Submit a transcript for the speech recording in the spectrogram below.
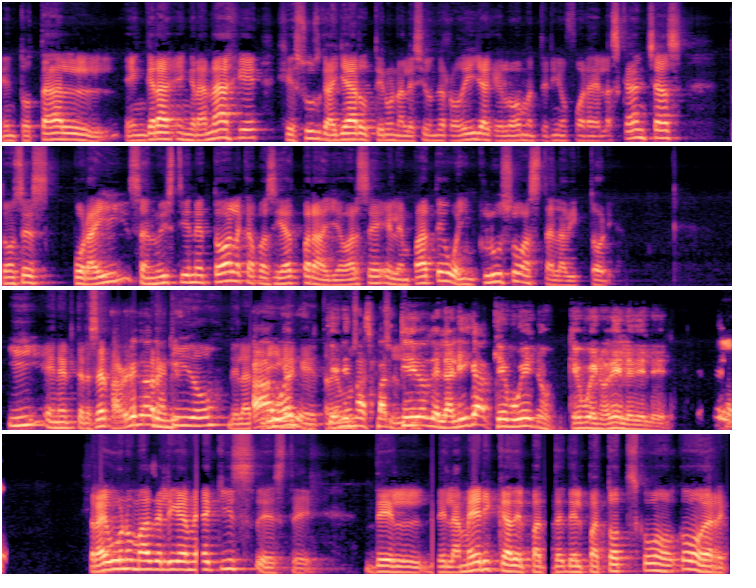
en total engranaje. Jesús Gallardo tiene una lesión de rodilla que lo ha mantenido fuera de las canchas. Entonces, por ahí San Luis tiene toda la capacidad para llevarse el empate o incluso hasta la victoria. Y en el tercer partido de la ah, liga que tiene más partidos de la liga, qué bueno, qué bueno, dele, dele. dele. Traigo uno más de Liga MX, este, del, del América, del, del Patots, ¿cómo, cómo ve,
